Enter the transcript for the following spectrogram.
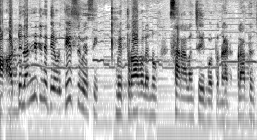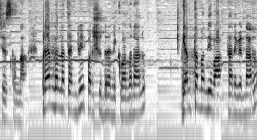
ఆ అడ్డులన్నిటిని దేవుడు తీసివేసి మీ త్రోవలను సరళం చేయబోతున్నాడు. ప్రార్థన చేసుకుందాం. ప్రేమగల్ల తండ్రి పరిశుద్ధ నీకు వందనాలు. ఎంతమంది వాగ్దానం విన్నారు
